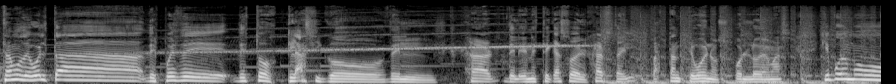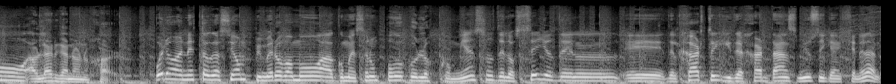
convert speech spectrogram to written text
Estamos de vuelta después de, de estos clásicos del hard, del- en este caso del hardstyle, bastante buenos por lo demás. ¿Qué podemos hablar, Ganon Hard? Bueno, en esta ocasión primero vamos a comenzar un poco con los comienzos de los sellos del, eh, del hardstyle y del hard dance music en general.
